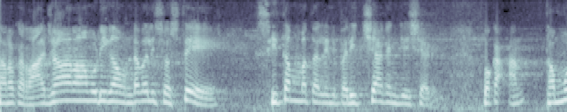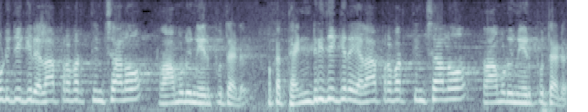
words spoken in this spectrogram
తనొక ఒక రాజారాముడిగా ఉండవలసి వస్తే సీతమ్మ తల్లిని పరిత్యాగం చేశాడు. ఒక తమ్ముడి దగ్గర ఎలా ప్రవర్తించాలో రాముడు నేర్పుతాడు. ఒక తండ్రి దగ్గర ఎలా ప్రవర్తించాలో రాముడు నేర్పుతాడు.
